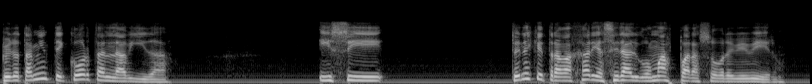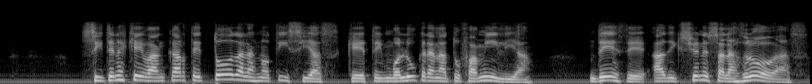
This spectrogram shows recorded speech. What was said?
pero también te cortan la vida. Y si tenés que trabajar y hacer algo más para sobrevivir, si tenés que bancarte todas las noticias que te involucran a tu familia, desde adicciones a las drogas,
